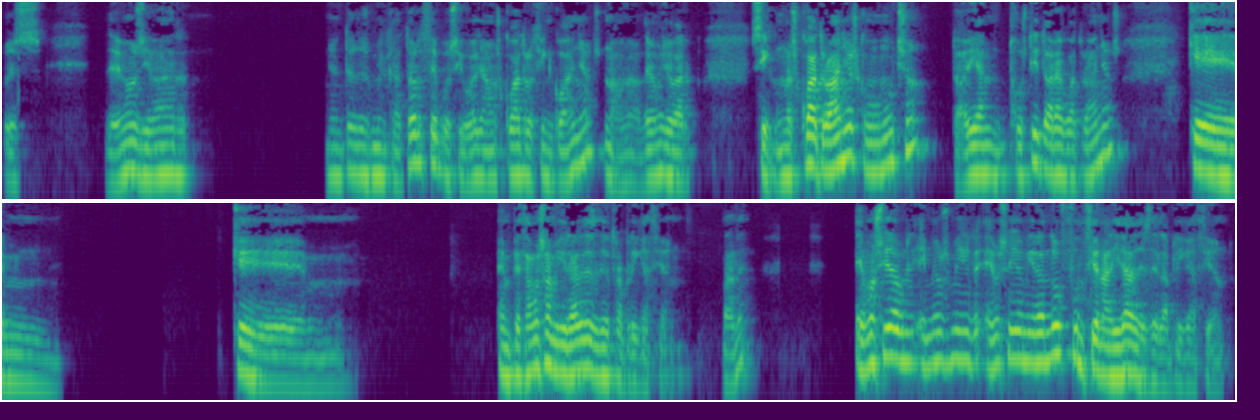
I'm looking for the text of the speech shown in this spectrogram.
pues debemos llevar, entre 2014, pues igual llevamos cuatro o cinco años. No, no, debemos llevar, sí, unos cuatro años como mucho. Todavía justito ahora cuatro años. Que, que empezamos a migrar desde otra aplicación, ¿vale? hemos ido, hemos, hemos ido mirando funcionalidades de la aplicación.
